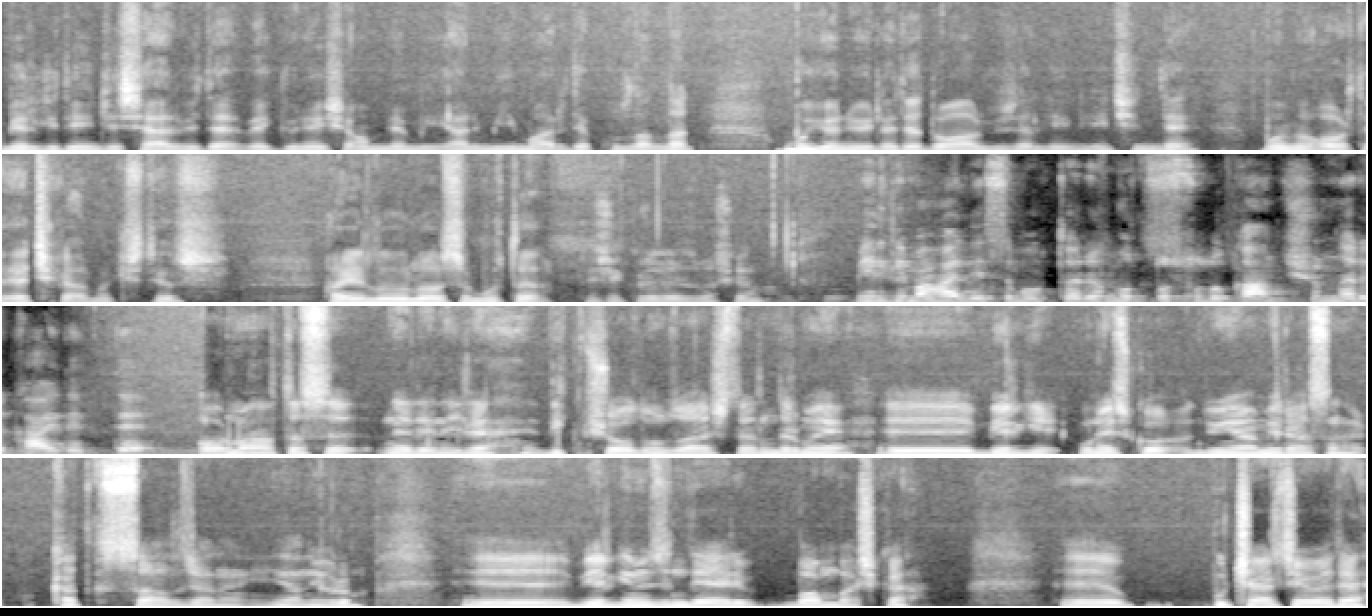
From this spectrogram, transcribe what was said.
birgi deyince servide ve güneş amblemi yani mimaride kullanılan bu yönüyle de doğal güzelliğin içinde bunu ortaya çıkarmak istiyoruz. Hayırlı uğurlu olsun muhtarım. Teşekkür ederiz başkanım. Birgi Mahallesi Muhtarı Mutlu Sulukan şunları kaydetti. Orman Haftası nedeniyle dikmiş olduğumuz ağaçlandırmaya e, Birgi UNESCO Dünya Mirası'na katkısı sağlayacağına inanıyorum. E, Birgimizin değeri bambaşka. E, bu çerçevede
